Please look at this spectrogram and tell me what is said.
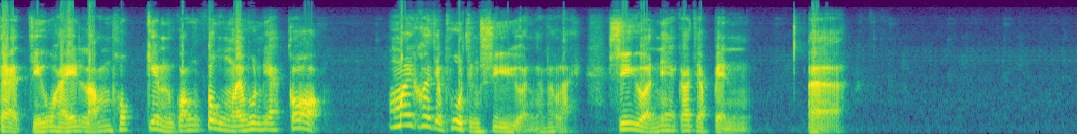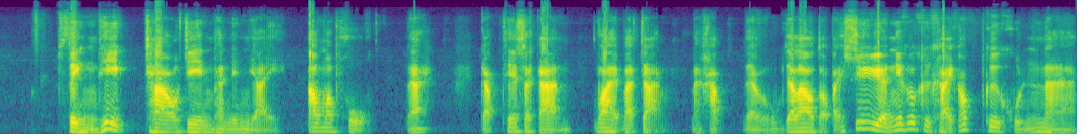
แต่จิ๋วไหหลำฮกเกี้ยนกวางตุ้งอะไรพวกเนี้ยก็ไม่ค่อยจะพูดถึงซีหยวนกันเท่าไหร่ซีหยวนเนี่ยก็จะเป็นเอ่อ สิ่งที่ชาวจีนแผ่นดินใหญ่ เอามาผูกนะกับเทศกาลไหว้บาจ่างนะครับเดี๋ยวผมจะเล่าต่อไปซีหยนนี่ก็คือใครเขาคือขุนนาง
